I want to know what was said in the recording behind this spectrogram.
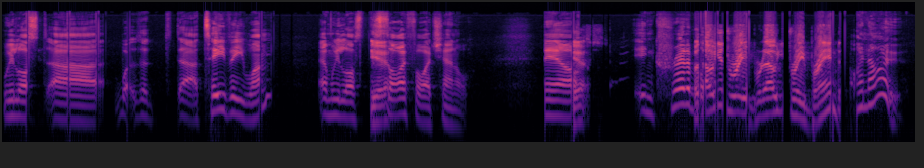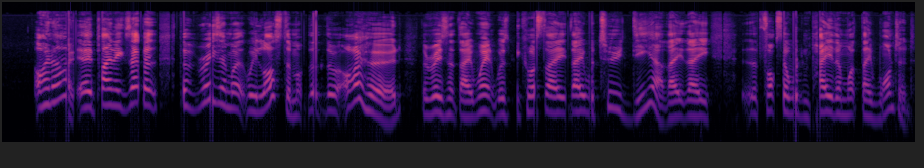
We lost uh, what was it, uh, TV One, and we lost the Yeah. Sci-Fi channel. Now, Yeah. incredible. but they'll just, re- they'll just rebrand it. I know. I know. Uh, they're playing exact. But the reason why we lost them, the, the, I heard the reason that they went was because they, they were too dear. They they the Foxtel wouldn't pay them what they wanted,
